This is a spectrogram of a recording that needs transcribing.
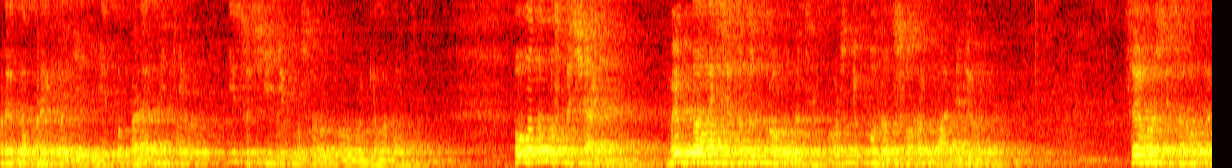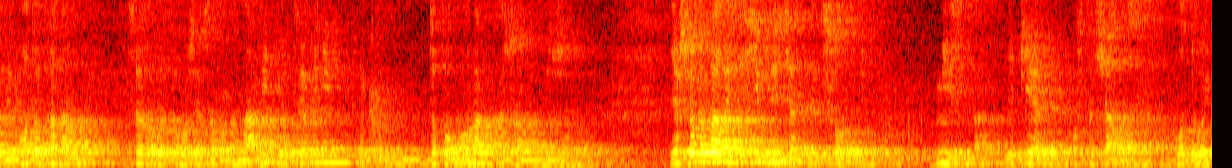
на прикладі і попередників, і сусідів по 42 кілометрі. По водопостачанню ми вклалися додатково до цих коштів понад 42 мільйони. Це гроші зароблені водоканалом, це гроші зароблені нами і отримані як допомога з державного бюджету. Якщо ми мали 70% міста, яке постачалося водою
